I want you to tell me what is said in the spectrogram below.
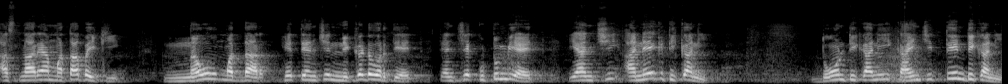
असणाऱ्या मतापैकी नऊ मतदार हे त्यांचे निकटवर्ती आहेत त्यांचे कुटुंबीय आहेत. यांची अनेक ठिकाणी दोन ठिकाणी काहींची तीन ठिकाणी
